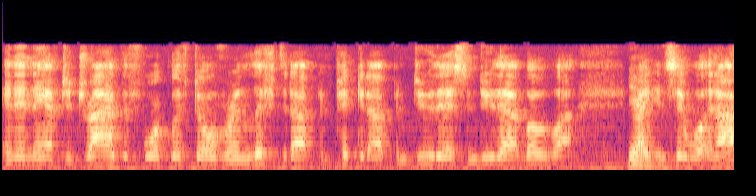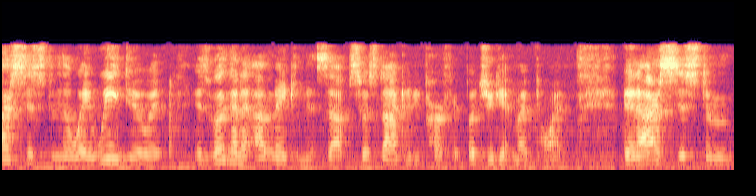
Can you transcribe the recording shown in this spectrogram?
and then they have to drive the forklift over and lift it up and pick it up and do this and do that blah blah blah yeah. right and say well in our system the way we do it is we're going to i'm making this up so it's not going to be perfect but you get my point in our system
